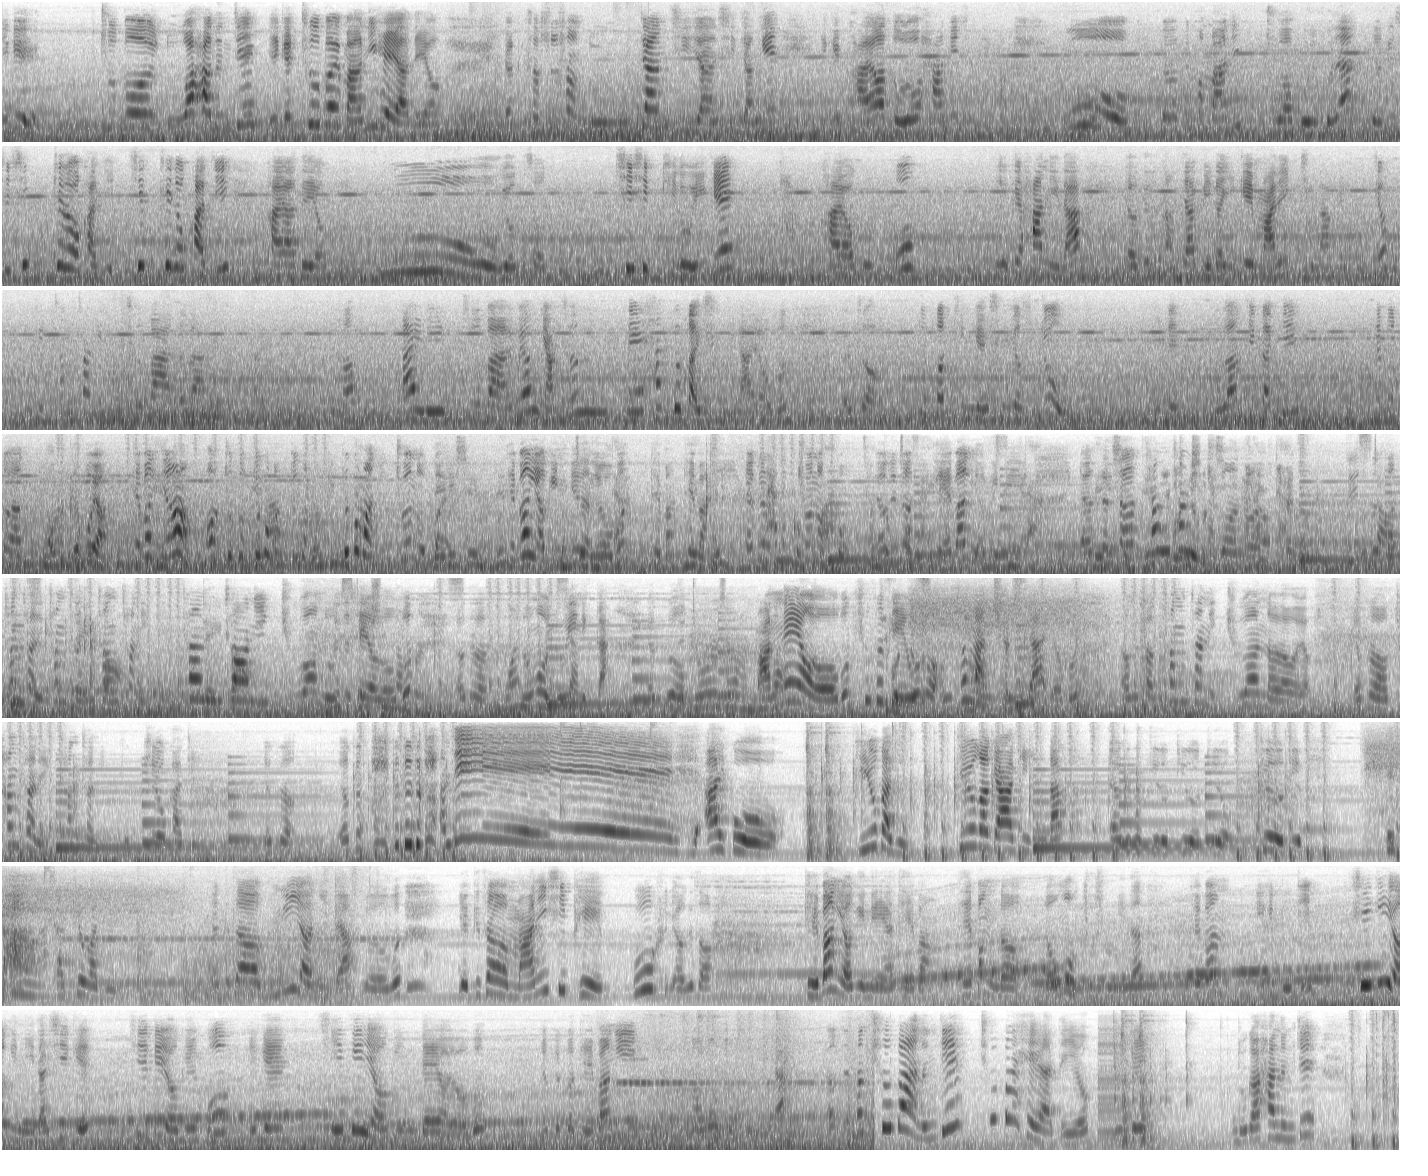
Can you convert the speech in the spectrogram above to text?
이게 투벌 누가 하는지 이게 투벌 많이 해야 돼요. 여기서 수성 농장 시장 시장에 이게 가야도록 하겠습니다. 오, 여기서 많이 좋아 보이구나. 여기서 10km까지, 10km까지 가야 돼요. 오, 여기서 70km 이게 가야 하고 이렇게 하니다. 여기서 남자비가 이게 많이 지나가겠죠? 이렇게 천천히 출발을 하겠습니다. 그래서 빨리 출발하면 양천대 학교가 있습니다, 여러분. 그래서 똑같은 게 생겼죠? 이제 노란색까지 해보도록 어, 근데 뭐야? 대박이잖아? 어, 조금, 조금만, 조금, 조금만 주워놓을 거야. 대방역입니다, 왼쪽입니다. 여러분. 대박, 대박. 곳과 주워놓고, 여기서 사이에 대방역입니다. 있습니다. 여기서 천천히 주워넣어요. This 여기서 천천히, 천천히. 천천히, 천천히 주워놓으세요, station 여러분. 여기서 너무 137. 느리니까. The 여기서 doors are on your 많네요. 여러분. 수습 배우가 엄청 많습니다, 여러분. 여기서 천천히 주워 넣어요. 여기서 천천히, 천천히 9km까지. 여기서 여기 뜨뜨뜨 안돼. 아이고 뒤로 가지, 뒤로 가게 하기 힘다. 뒤로, 뒤로. 됐다. 4km까지. 여기서 문희연이다, 여러분. 여기서 많이 실패했고 여기서 대방역이네요 대방 대방 너, 너무 좋습니다 대방 이게 뭐지 시기역입니다 시기 시기역이고 이게 시기역인데요 여러분 여기서 대방이 너무 좋습니다 여기서 출발하는지 출발해야 돼요 이게 누가 하는지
